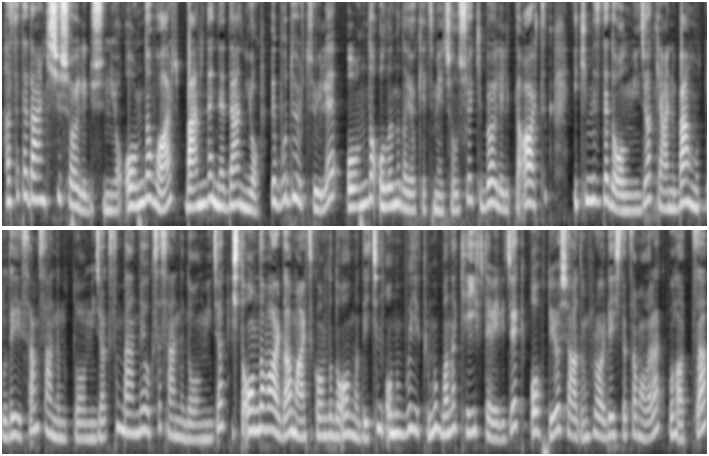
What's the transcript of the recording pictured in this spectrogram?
Haset eden kişi şöyle düşünüyor. Onda var, bende neden yok. Ve bu dürtüyle onda olanı da yok etmeye çalışıyor ki böylelikle artık ikimizde de olmayacak. Yani ben mutlu değilsem sen de mutlu olmayacaksın. Bende yoksa sende de olmayacak. İşte onda vardı ama artık onda da olmadığı için onun bu yıkımı bana keyif de verecek. Oh diyor Schadenfreude işte tam olarak bu hatta.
